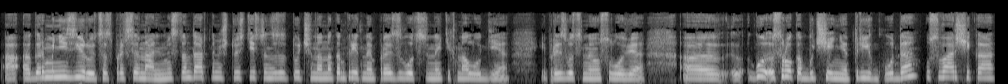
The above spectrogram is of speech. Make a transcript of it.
гармонизируются с профессиональными стандартами, что, естественно, заточено на конкретные производственные технологии и производственные условия, срок обучения 3 года у сварщика.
